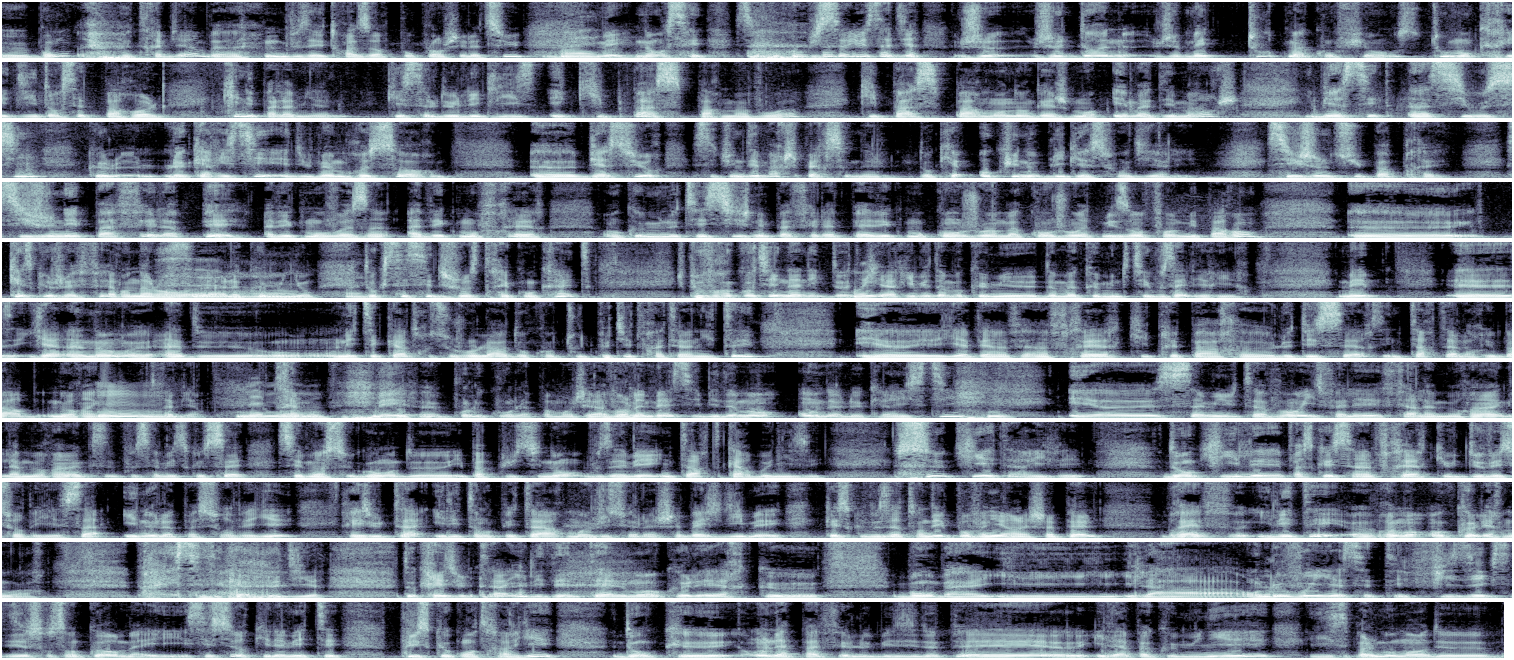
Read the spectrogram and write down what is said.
Euh, bon, très bien, ben, vous avez trois heures pour plancher là-dessus. Ouais. Mais non, c'est beaucoup plus sérieux. C'est-à-dire, je, je donne, je mets toute ma confiance, tout mon crédit dans cette parole qui n'est pas la mienne, qui est celle de l'Église et qui passe par ma voix, qui passe par mon engagement et ma démarche. Eh bien, c'est ainsi aussi que le- l'Eucharistie est du même ressort. Euh, bien sûr, c'est une démarche personnelle, donc il n'y a aucune obligation d'y aller. Si je ne suis pas prêt, si je n'ai pas fait la paix avec mon voisin, avec mon frère en communauté, si je n'ai pas fait la paix avec mon conjoint, ma conjointe, mes enfants, mes parents, euh, qu'est-ce que je vais faire en allant à la communion ouais. Donc c'est c'est des choses très concrètes. Je peux vous raconter une anecdote Oui. qui est arrivée dans ma, commu- dans ma communauté. Vous allez rire. Mais euh, il y a un an, euh, un de, on était quatre ce jour-là, donc en toute petite fraternité, et euh, il y avait un, un frère qui prépare euh, le dessert, c'est une tarte à la rhubarbe meringuée. Mmh. Très bien. Miam, Très bon. Mais euh, pour le coup, on l'a pas mangé avant la messe, évidemment. On a l'Eucharistie. Et euh, cinq minutes avant, il fallait faire la meringue. La meringue, vous savez ce que c'est? C'est 20 secondes et pas plus. Sinon, vous avez une tarte carbonisée. Ce qui est arrivé, donc il est, parce que c'est un frère qui devait surveiller ça, il ne l'a pas surveillé. Résultat, il était en pétard. Moi, je suis à la chapelle. Je dis, mais qu'est-ce que vous attendez pour venir à la chapelle? Bref, il était euh, vraiment en colère noire. C'est le cas de dire. Donc, résultat, il était tellement en colère que, bon, ben, il, a, on le voyait, c'était physique, c'était sur son corps, mais c'est sûr qu'il avait été plus que contrarié. Donc, euh, on n'a pas fait le baiser de paix, euh, il n'a pas communié. Il dit, c'est pas le moment de.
